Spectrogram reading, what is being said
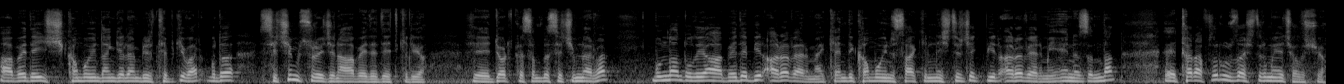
ABD iş kamuoyundan gelen bir tepki var. Bu da seçim sürecini ABD'de etkiliyor. E, 4 Kasım'da seçimler var. Bundan dolayı ABD bir ara verme, kendi kamuoyunu sakinleştirecek bir ara vermeyi en azından e, tarafları uzlaştırmaya çalışıyor.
